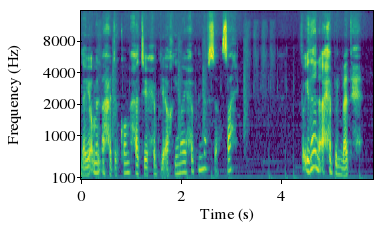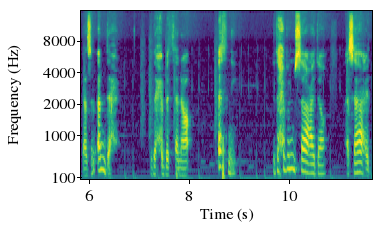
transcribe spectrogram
لا يؤمن أحدكم حتى يحب لأخيه ما يحب لنفسه صح؟ فإذا أنا أحب المدح لازم أمدح. إذا أحب الثناء أثني. إذا أحب المساعدة أساعد.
